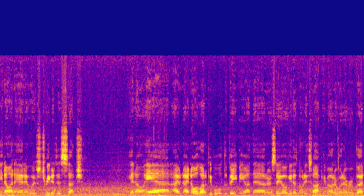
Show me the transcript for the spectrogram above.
You know, and, and it was treated as such. You know, and I, I know a lot of people will debate me on that or say, oh, he doesn't know what he's talking about or whatever, but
